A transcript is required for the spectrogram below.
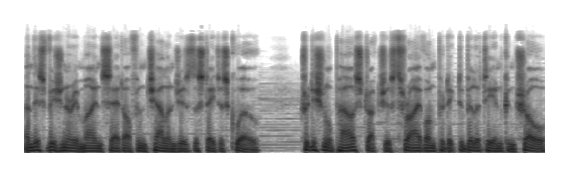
and this visionary mindset often challenges the status quo. Traditional power structures thrive on predictability and control,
